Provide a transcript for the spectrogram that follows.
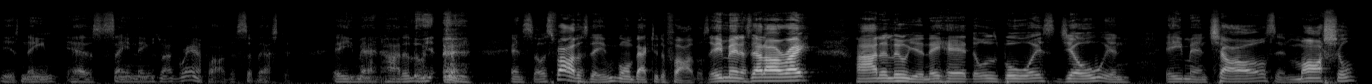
his name has the same name as my grandfather, Sylvester. Amen. Hallelujah. And so it's Father's Day. We're going back to the fathers. Amen. Is that all right? Hallelujah. And they had those boys, Joe and Amen, Charles and Marshall.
